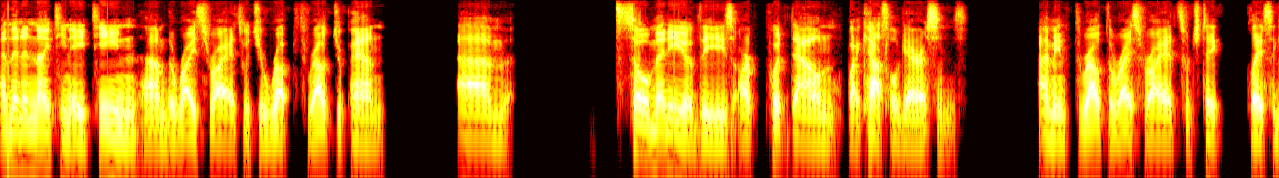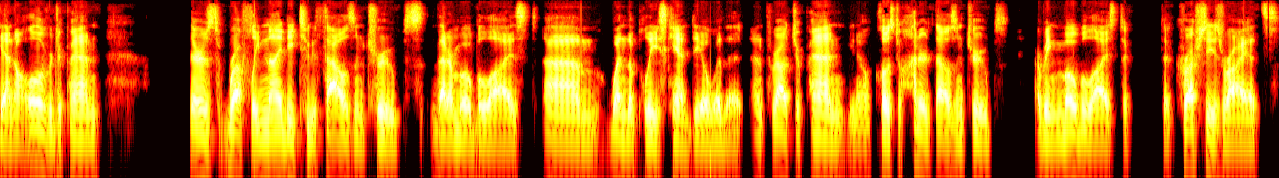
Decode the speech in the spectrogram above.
And then in 1918, um, the rice riots, which erupt throughout Japan, um, so many of these are put down by castle garrisons. I mean, throughout the rice riots, which take place again all over Japan, there's roughly 92,000 troops that are mobilized um, when the police can't deal with it. And throughout Japan, you know, close to 100,000 troops are being mobilized to, to crush these riots.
